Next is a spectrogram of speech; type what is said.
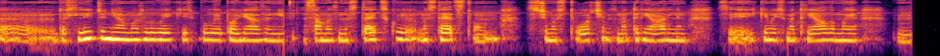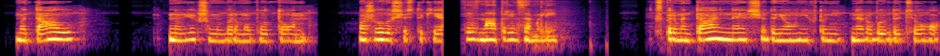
е, дослідження, можливо, якісь були пов'язані саме з мистецькою, мистецтвом, з чимось творчим, з матеріальним, з якимись матеріалами м, металу. Ну, якщо ми беремо Плутон, можливо, щось таке із натрів землі. Експериментальне, що до нього ніхто не робив до цього,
